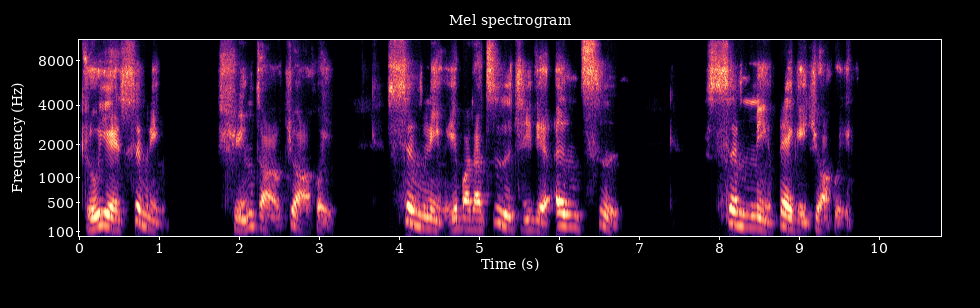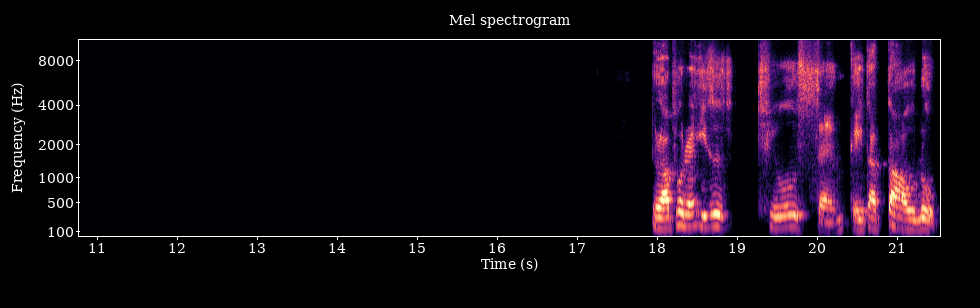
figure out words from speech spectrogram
主也圣灵寻找教会，圣灵也把他自己的恩赐、生命带给教会。老仆人一直求神给他道路，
